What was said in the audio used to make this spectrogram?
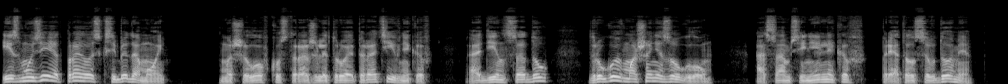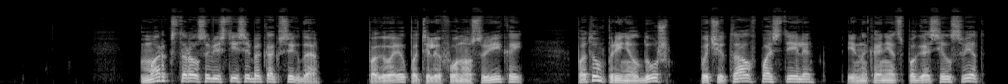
из музея отправилась к себе домой. Мышеловку сторожили трое оперативников, один в саду, другой в машине за углом, а сам Синельников прятался в доме. Марк старался вести себя как всегда. Поговорил по телефону с Викой, потом принял душ, почитал в постели и, наконец, погасил свет.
